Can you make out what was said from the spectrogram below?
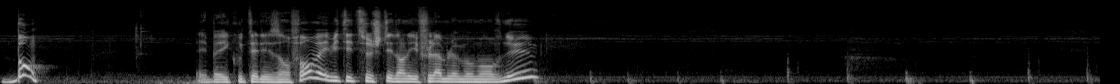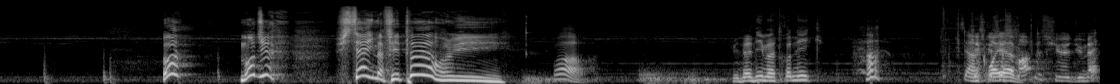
Bon. Eh ben écoutez les enfants, on va éviter de se jeter dans les flammes le moment venu. Oh Mon dieu Putain, il m'a fait peur, lui Waouh Une animatronique C'est Qu'est-ce que ce incroyable. sera, monsieur Dumet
